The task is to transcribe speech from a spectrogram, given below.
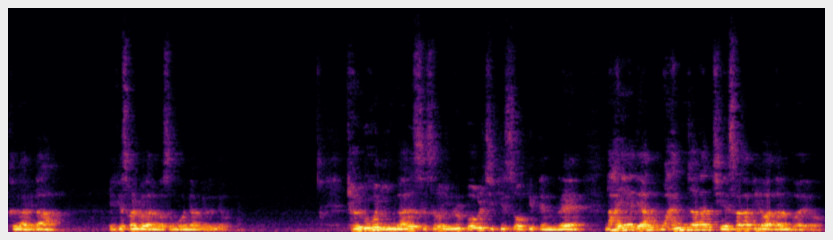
그날이다. 이렇게 설명하는 것은 뭐냐면요. 결국은 인간은 스스로 율법을 지킬 수 없기 때문에 나에 대한 완전한 제사가 필요하다는 거예요.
